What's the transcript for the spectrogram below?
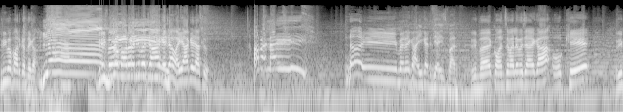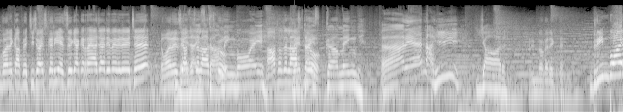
ड्रीमर पार कर देगा। ड्रीमर पार कर ड्रीमर जा आगे जा भाई आगे जा तू। अबे नहीं! नहीं! मैंने घाई कर दिया इस बार। ड्रीमर कौन से वाले में जाएगा? ओके ड्रीमर ने काफ़ी अच्छी चॉइस करी है। एसजीओ क्या कर रहा है? आजा मेरे मेरे पीछे कमाल एसजीओ आप सबसे लास्ट को कमिंग बॉय आप सबसे लास्ट में हो कमिंग अरे नहीं। यार। ड्रीम बॉय का देखते हैं। ड्रीम बॉय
